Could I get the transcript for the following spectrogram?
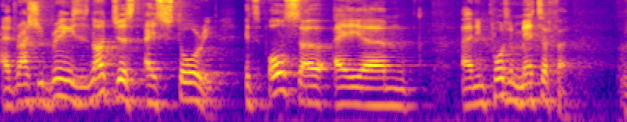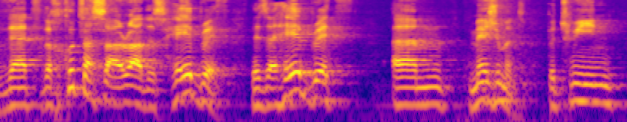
as Rashi brings, is not just a story, it's also a, um, an important metaphor that the chut hasara, this hair breadth, there's a hair breadth um, measurement between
